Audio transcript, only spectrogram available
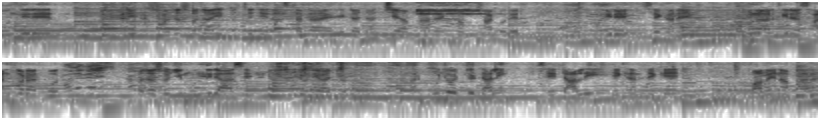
মন্দিরের ঠিক সোজা সোজাই হচ্ছে যে রাস্তাটা, এটা যাচ্ছে আপনার একদম সাগরের তীরে। সেখানে পুণ্যার্থীরা স্নান করার পর সোজাসুজি মন্দিরে আসে পুজো দেওয়ার জন্য। আর পুজোর যে ডালি সেই ডালই এখান থেকে পাবেন আপনারা।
